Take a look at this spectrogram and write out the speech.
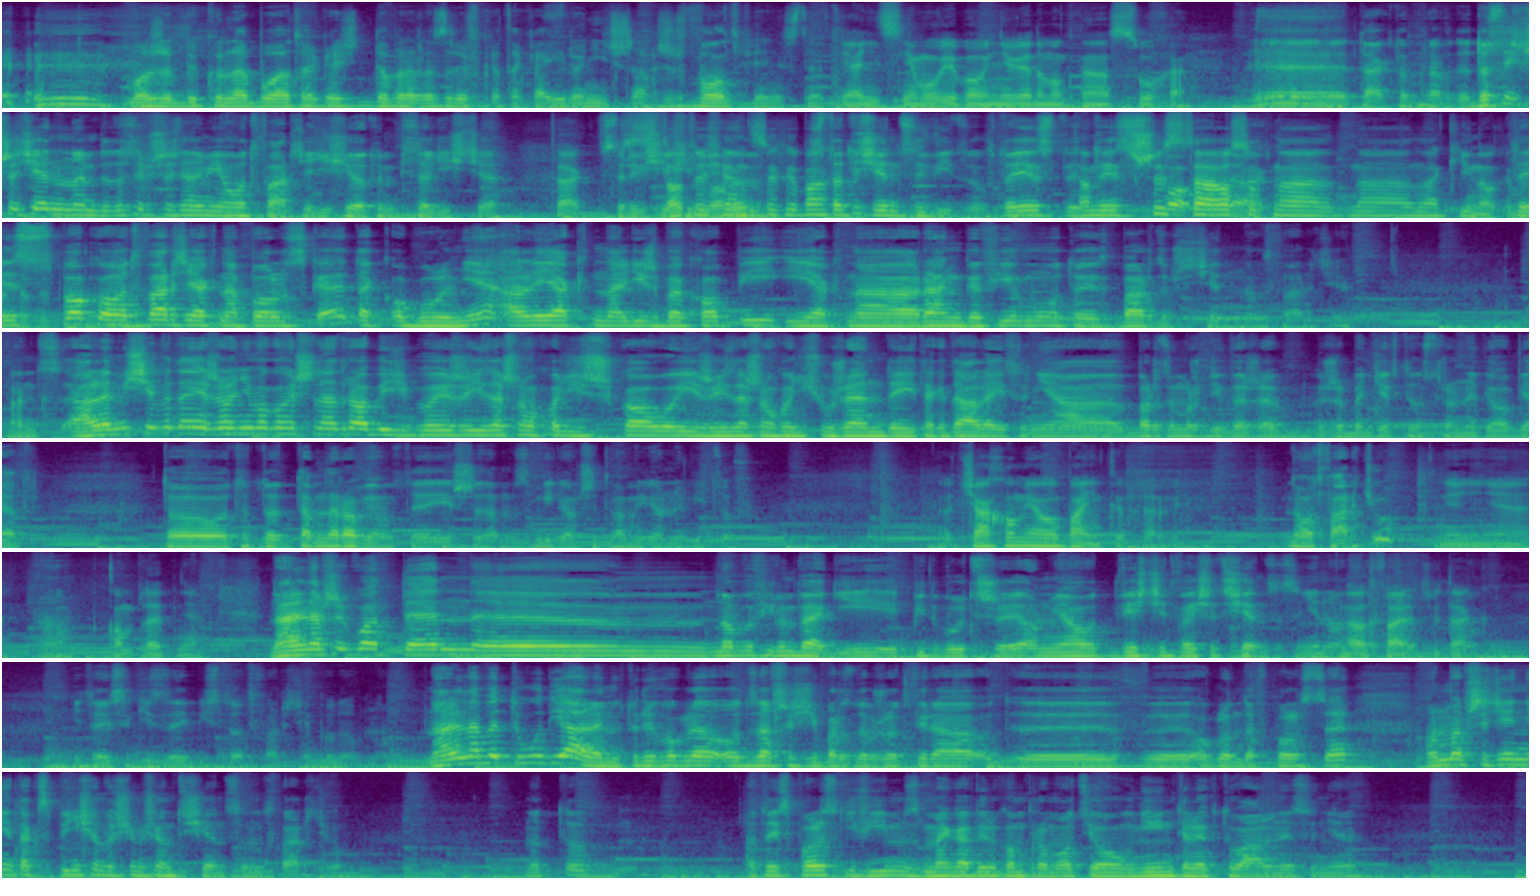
może by Kuna była to jakaś dobra rozrywka, taka ironiczna, chociaż wątpię niestety. Ja nic nie mówię, bo nie wiadomo kto nas słucha. E, tak, to prawda. Dosyć przeciętne, dosyć przeciętne miało otwarcie, dzisiaj o tym pisaliście. Tak, W serwisie 100 filmowym. tysięcy chyba? 100 tysięcy widzów. To jest, Tam to jest 300 spo- osób tak. na, na, na kino chyba. To jest wypadło, spoko otwarcie jak na Polskę, tak ogólnie, ale jak na liczbę kopii i jak na rangę filmu, to jest bardzo przeciętne otwarcie. Więc, ale mi się wydaje, że oni mogą jeszcze nadrobić, bo jeżeli zaczną chodzić szkoły, jeżeli zaczną chodzić urzędy i tak dalej, to nie bardzo możliwe, że, że będzie w tę stronę wiał wiatr. to, to, to tam narobią te jeszcze tam z milion czy dwa miliony widzów. No, Ciacho miało bańkę prawie. Na otwarciu? Nie, nie, nie. Kom- kompletnie. No ale na przykład ten ym, nowy film Wegi, Pitbull 3, on miał 220 tysięcy, co nie na Na otwarciu. otwarciu, tak. I to jest jakieś zajebiste otwarcie podobno. No ale nawet Woody Allen, który w ogóle od zawsze się bardzo dobrze otwiera, yy, w, ogląda w Polsce, on ma przeciętnie tak z 50-80 tysięcy na otwarciu. No to... A to jest polski film z mega wielką promocją, nieintelektualny, co nie?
